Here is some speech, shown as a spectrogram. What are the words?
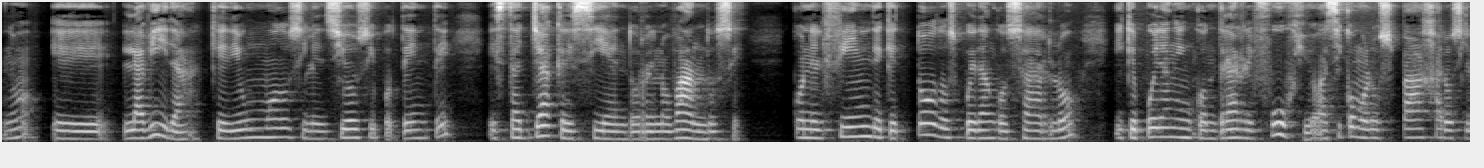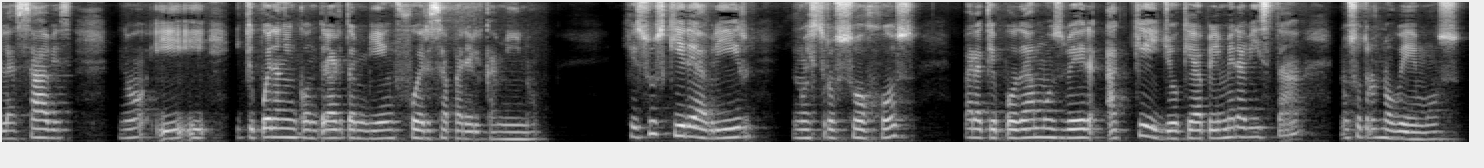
¿no? Eh, la vida que de un modo silencioso y potente está ya creciendo, renovándose, con el fin de que todos puedan gozarlo y que puedan encontrar refugio, así como los pájaros y las aves, ¿no? y, y que puedan encontrar también fuerza para el camino. Jesús quiere abrir nuestros ojos para que podamos ver aquello que a primera vista nosotros no vemos,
